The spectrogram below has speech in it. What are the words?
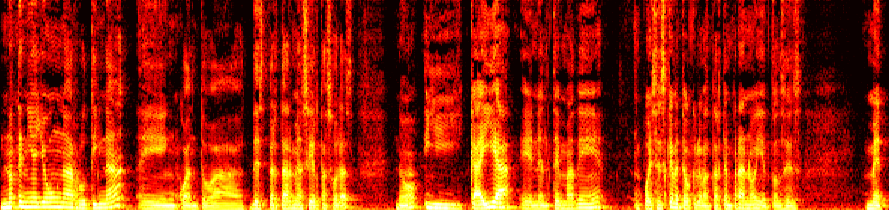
no tenía yo una rutina en cuanto a despertarme a ciertas horas, ¿no? Y caía en el tema de, pues es que me tengo que levantar temprano y entonces me,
